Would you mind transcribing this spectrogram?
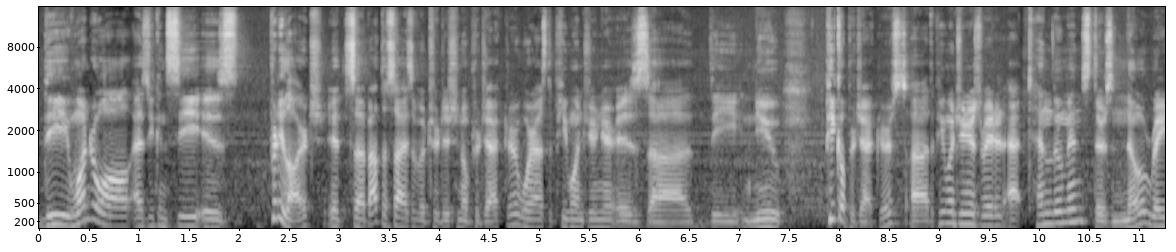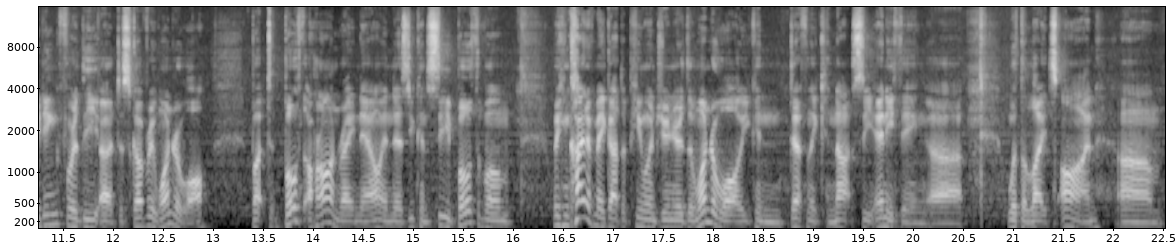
the Wonderwall, as you can see, is pretty large. It's about the size of a traditional projector, whereas the P1 Junior is the new Pico projectors. Uh, the P1 Junior is rated at 10 lumens. There's no rating for the uh, Discovery Wonderwall, but both are on right now, and as you can see, both of them, we can kind of make out the P1 Junior. The Wonderwall, you can definitely cannot see anything uh, with the lights on. Um,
